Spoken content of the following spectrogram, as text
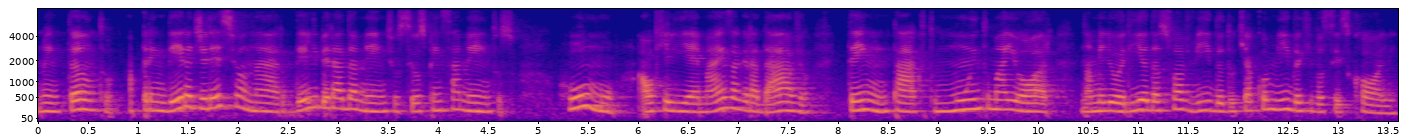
No entanto, aprender a direcionar deliberadamente os seus pensamentos rumo ao que lhe é mais agradável tem um impacto muito maior na melhoria da sua vida do que a comida que você escolhe,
